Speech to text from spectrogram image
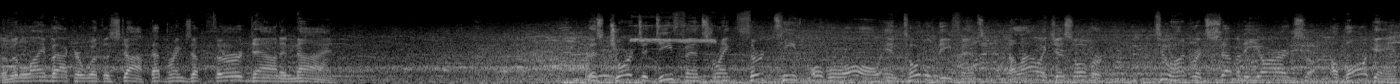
the middle linebacker with a stop. That brings up third down and nine. This Georgia defense ranked 13th overall in total defense, allowing just over 270 yards a ball game.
